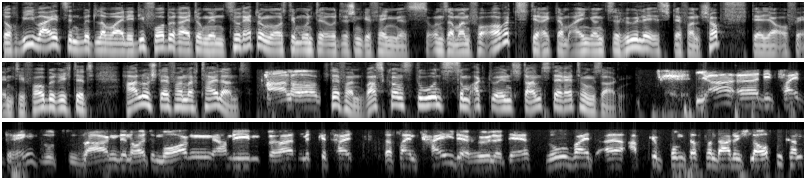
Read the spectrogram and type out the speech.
Doch wie weit sind mittlerweile die Vorbereitungen zur Rettung aus dem unterirdischen Gefängnis? Unser Mann vor Ort, direkt am Eingang zur Höhle, ist Stefan Schopf, der ja auch für NTV berichtet. Hallo Stefan nach Thailand. Hallo. Stefan, was kannst du uns zum aktuellen Stand der Rettung sagen? Ja, äh, die Zeit drängt sozusagen, denn heute Morgen haben die Behörden mitgeteilt, dass ein Teil der Höhle, der ist so weit äh, abgepumpt, dass man dadurch laufen kann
